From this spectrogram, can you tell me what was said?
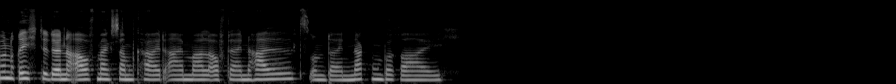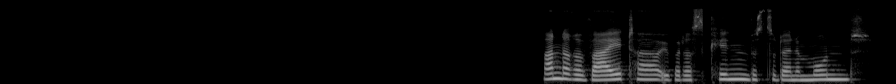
Nun richte deine Aufmerksamkeit einmal auf deinen Hals und deinen Nackenbereich. Wandere weiter über das Kinn bis zu deinem Mund.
